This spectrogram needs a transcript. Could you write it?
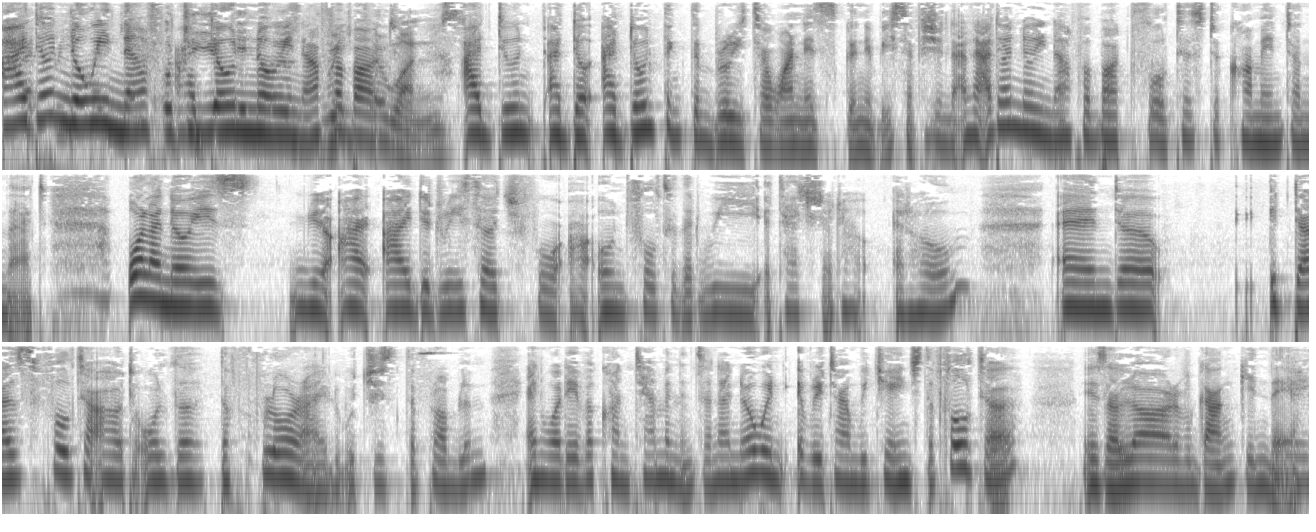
I that don't know enough. do I don't know enough about. ones. I don't. I don't. I don't think the Brita one is going to be sufficient, and I don't know enough about filters to comment on that. All I know is, you know, I I did research for our own filter that we attached at ho- at home, and. Uh, it does filter out all the, the fluoride, which is the problem, and whatever contaminants. And I know when every time we change the filter, there's a lot of gunk in there.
